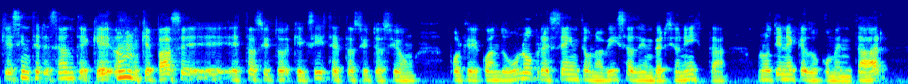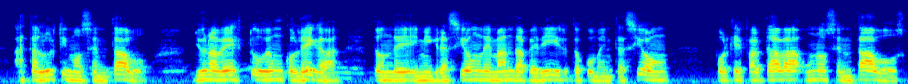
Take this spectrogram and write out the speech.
Que es interesante que, que pase esta que existe esta situación porque cuando uno presenta una visa de inversionista, uno tiene que documentar hasta el último centavo. Yo una vez tuve un colega donde inmigración le manda a pedir documentación porque faltaba unos centavos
